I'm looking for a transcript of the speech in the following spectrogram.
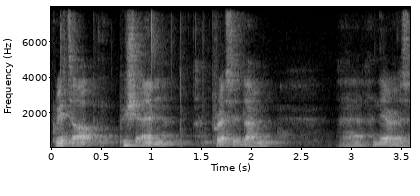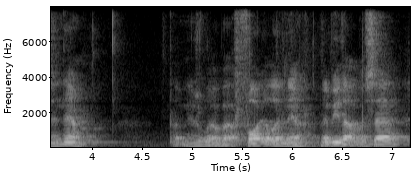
grate it up, push it in and press it down uh, and there it is in there there's a little bit of foil in there. Maybe that was uh,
